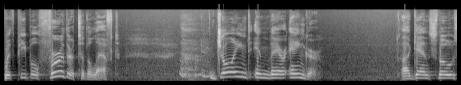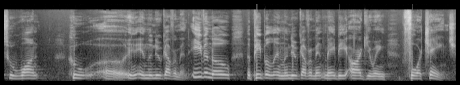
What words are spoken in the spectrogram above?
with people further to the left, joined in their anger against those who want who uh, in in the new government, even though the people in the new government may be arguing for change.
